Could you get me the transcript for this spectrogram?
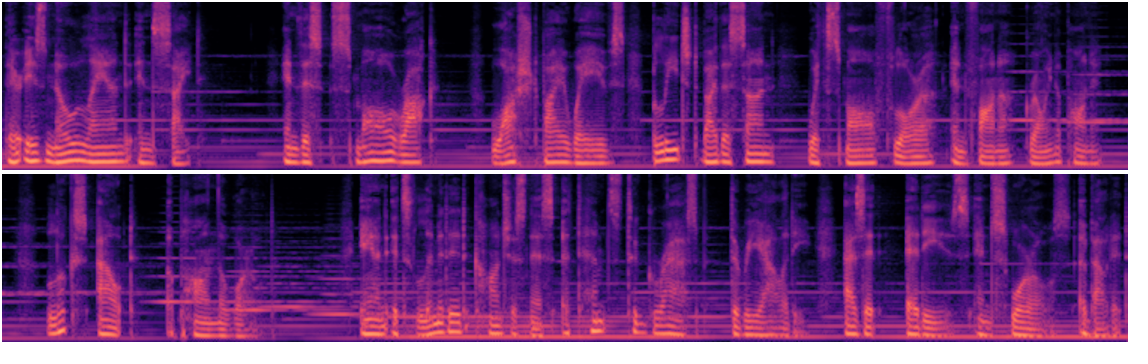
There is no land in sight, and this small rock, washed by waves, bleached by the sun, with small flora and fauna growing upon it, looks out upon the world, and its limited consciousness attempts to grasp the reality as it eddies and swirls about it.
